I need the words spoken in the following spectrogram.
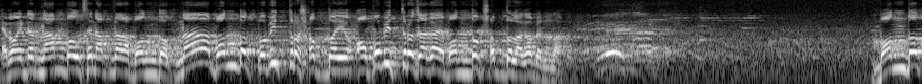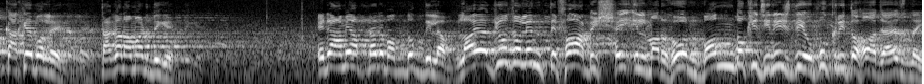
এবং এটার নাম বলছেন আপনারা বন্ধক। না, বন্ধক পবিত্র শব্দ, এই অপবিত্র জায়গায় বন্ধক শব্দ লাগাবেন না। বন্ধক কাকে বলে? তাকান আমার দিকে। এটা আমি আপনার বন্ধক দিলাম। লায়াজুজুল ইনতিফা বিশাইইল মারহুন। বন্ধকি জিনিস দিয়ে উপকৃত হওয়া জায়েজ নাই।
